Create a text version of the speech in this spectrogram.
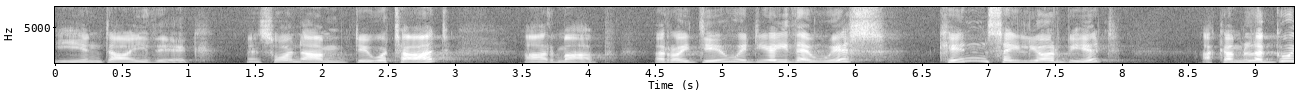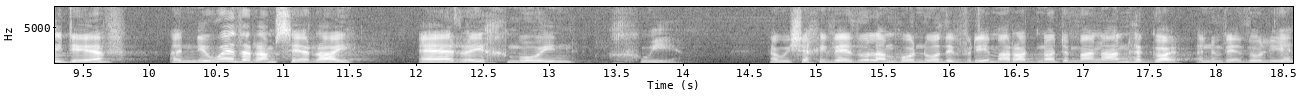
1.20. Yn sôn am Dyw y Tad a'r Mab. Yr oedd Dyw wedi ei ddewis cyn seilio'r byd ac amlygwyd ef yn niwedd yr amserau er eich mwyn chwi. Nawr, eisiau chi feddwl am hwn o ddifri, mae'r adnod yma'n anhygoel yn yn feddwl i.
